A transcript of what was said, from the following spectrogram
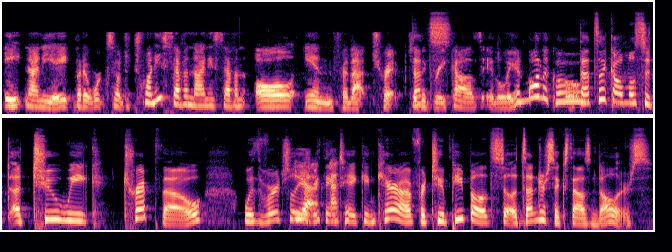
eight ninety eight, but it works out to twenty seven ninety seven all in for that trip to That's- the Greek Isles, Italy, and Monaco. That's like almost a, a two week trip, though, with virtually Yeah, everything and- taken care of for two people. It's still it's under six thousand dollars.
